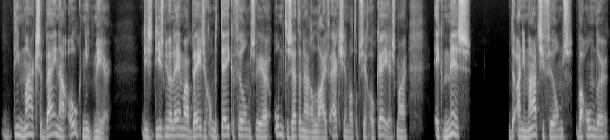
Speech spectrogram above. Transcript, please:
die maakt ze bijna ook niet meer. Die, is- die is nu alleen maar bezig om de tekenfilms weer om te zetten naar een live action, wat op zich oké is. Maar ik mis de animatiefilms, waaronder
